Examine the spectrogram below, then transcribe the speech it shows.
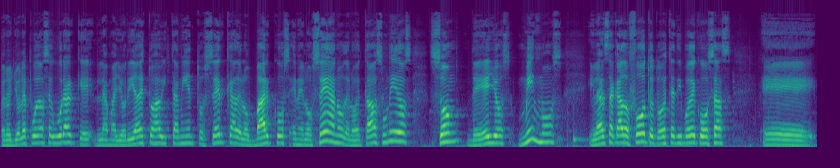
pero yo les puedo asegurar que la mayoría de estos avistamientos cerca de los barcos en el océano de los Estados Unidos son de ellos mismos y le han sacado fotos y todo este tipo de cosas, eh,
